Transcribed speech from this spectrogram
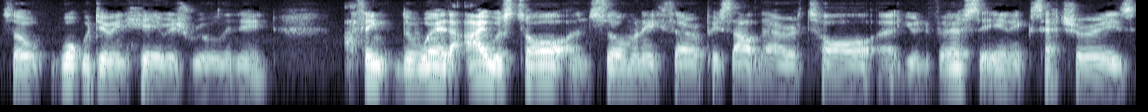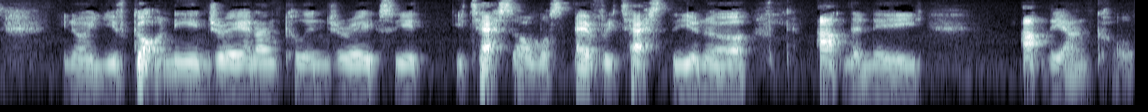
So what we're doing here is ruling in. I think the way that I was taught, and so many therapists out there are taught at university and etc., is you know you've got a knee injury, an ankle injury, so you, you test almost every test that you know at the knee, at the ankle.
